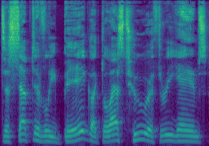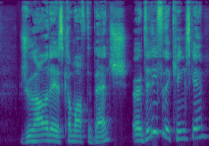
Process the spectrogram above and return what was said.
deceptively big. Like the last two or three games, Jrue Holiday has come off the bench. Or did he for the Kings game?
